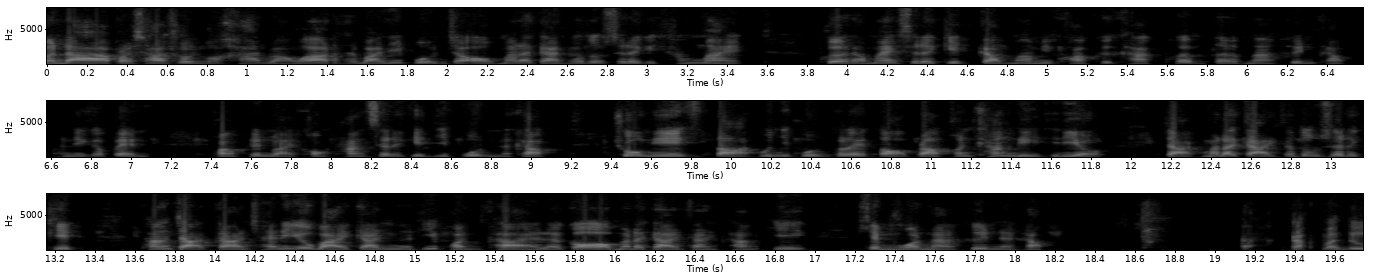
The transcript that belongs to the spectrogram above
บรรดาประชาชนก็คาดหวังว่ารัฐบาลญี่ปุ่นจะออกมาตรการกระตุ้นเศรษฐกิจครั้งใหม่ เพื่อทำให้เศรษฐกิจกลับมามีความคึกคักเพิ่มเติมมากขึ้นครับ อันนี้ก็เป็น ความเคลื่อนไหวของทางเศรษฐกิจญี่ปุ่นนะครับช่วงนี้ตลาดหุ้นญี่ปุ่นก็เลยตอบรับค่อนข้างดีทีเดียว จากมาตรการกระตุ้นเศรษฐกิจ ทั้งจากการใช้นโยบายการเงินที่ผ่อนคลาย แล้วก็มาตรการการคลังที่เข้มงวดมากขึ้นนะครับกลับมาดู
